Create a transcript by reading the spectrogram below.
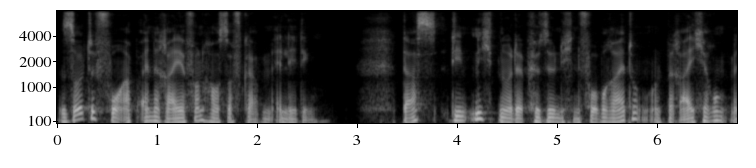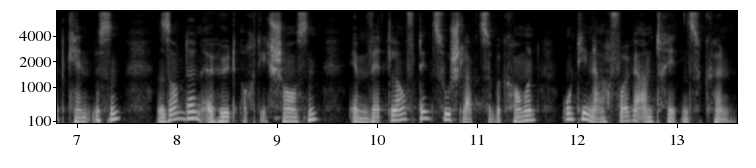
sollte vorab eine Reihe von Hausaufgaben erledigen. Das dient nicht nur der persönlichen Vorbereitung und Bereicherung mit Kenntnissen, sondern erhöht auch die Chancen, im Wettlauf den Zuschlag zu bekommen und die Nachfolge antreten zu können.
